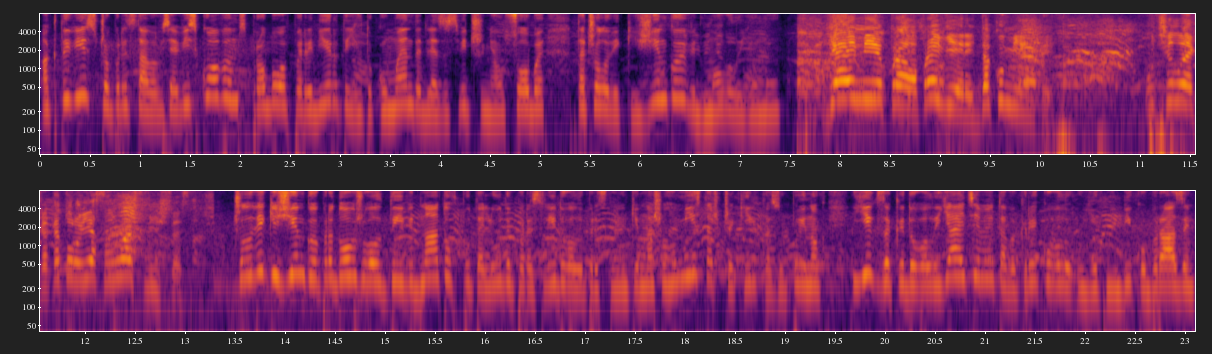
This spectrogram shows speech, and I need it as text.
Активіст, що представився військовим, спробував перевірити їх документи для засвідчення особи. Та чоловік із жінкою відмовили йому. Я маю право перевірити документы у человека, которого я сомневаюсь личность. Чоловік із жінкою продовжували йти від натовпу, та люди переслідували представників нашого міста ще кілька зупинок. Їх закидували яйцями та викрикували у їхній бік образи.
